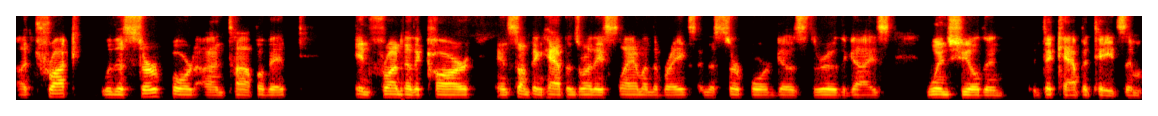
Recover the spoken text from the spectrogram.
a truck with a surfboard on top of it in front of the car and something happens where they slam on the brakes and the surfboard goes through the guy's windshield and decapitates him.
